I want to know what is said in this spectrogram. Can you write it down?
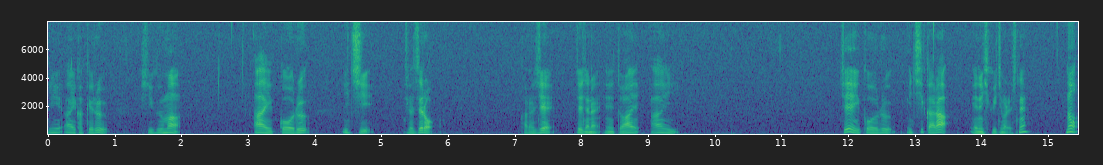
ci かけるシグマ i イコール1、違う、0から j、j じゃない、えっ、ー、と、i、i、j イコール1から n-1 までですね。の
